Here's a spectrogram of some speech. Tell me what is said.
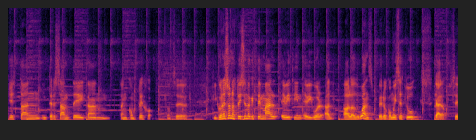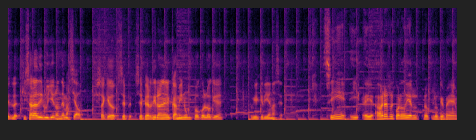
que es tan interesante y tan, tan complejo. Entonces, y con eso no estoy diciendo que esté mal Everything Everywhere All at Once, pero como dices tú, claro, quizá la diluyeron demasiado. Quizá que se, perdieron en el camino un poco lo que, lo que querían hacer. Sí, y eh, ahora recuerdo bien lo, que me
